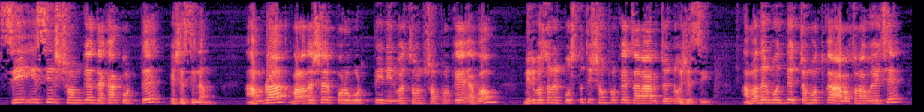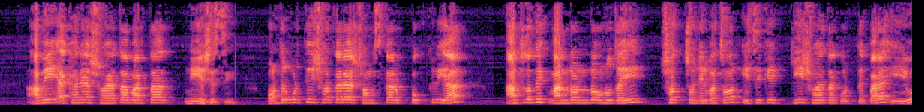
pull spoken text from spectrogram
সিইসির সঙ্গে দেখা করতে এসেছিলাম। আমরা বাংলাদেশের পরবর্তী নির্বাচন সম্পর্কে এবং নির্বাচনের প্রস্তুতি সম্পর্কে জানার জন্য এসেছি। আমাদের মধ্যে চমৎকার আলোচনা হয়েছে। আমি এখানে সহায়তা বার্তা নিয়ে এসেছি। অন্তর্বর্তী সরকারের সংস্কার প্রক্রিয়া আন্তর্জাতিক মানদণ্ড অনুযায়ী স্বচ্ছ নির্বাচন ইসিকে কি সহায়তা করতে পারে ইউ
